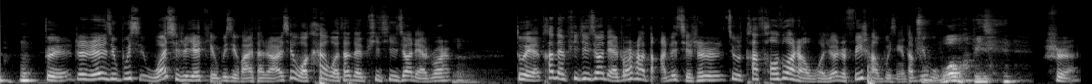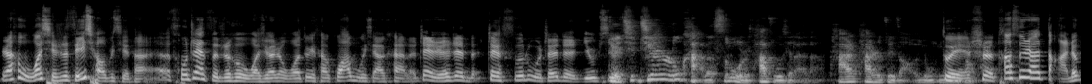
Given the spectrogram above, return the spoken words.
对这人就不喜我其实也挺不喜欢他这，而且我看过他在 PT 焦点桌。对，他在 PT 焦点桌上打着，其实就是他操作上，我觉着非常不行。他比主播嘛，毕竟是。然后我其实贼瞧不起他。从这次之后，我觉着我对他刮目相看了。这人真的，这思路真的牛逼。对，其其实卢卡的思路是他组起来的，他他是最早用。对，是他虽然打着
